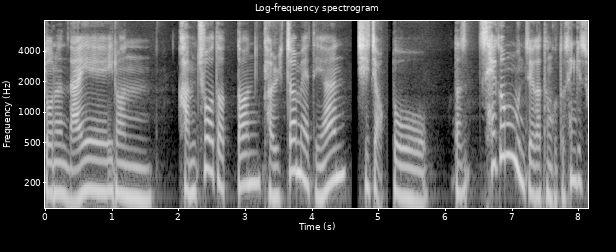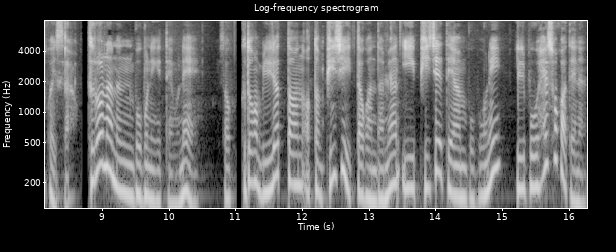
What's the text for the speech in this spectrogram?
또는 나의 이런 감추어뒀던 결점에 대한 지적 또 어떤 세금 문제 같은 것도 생길 수가 있어요. 드러나는 부분이기 때문에 그래서 그동안 밀렸던 어떤 빚이 있다고 한다면 이 빚에 대한 부분이 일부 해소가 되는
